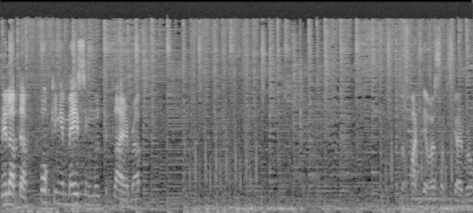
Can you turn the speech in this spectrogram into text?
Build up that fucking amazing multiplier, bruv. The fuck never subscribe, bro.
